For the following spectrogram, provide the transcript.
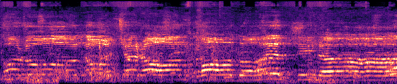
Corona, Ceron, Codo, Eltina.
